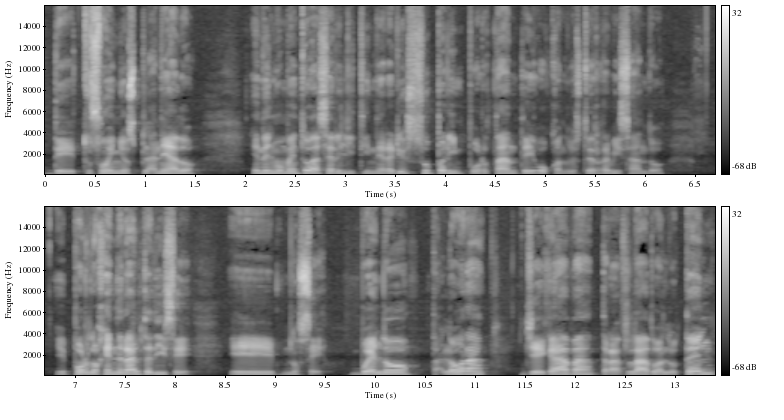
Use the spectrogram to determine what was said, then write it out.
de tus sueños planeado, en el momento de hacer el itinerario es súper importante, o cuando lo estés revisando, eh, por lo general te dice, eh, no sé, vuelo tal hora, llegada, traslado al hotel,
